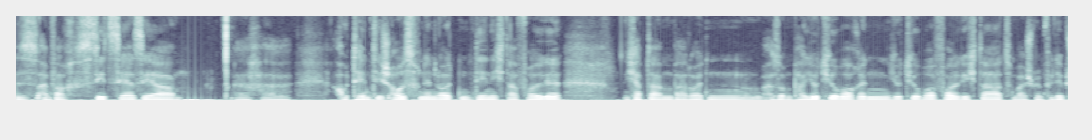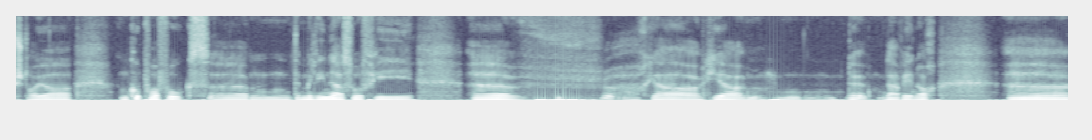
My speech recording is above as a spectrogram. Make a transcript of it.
es einfach sieht sehr, sehr ach, äh, authentisch aus von den Leuten, denen ich da folge. Ich habe da ein paar Leuten, also ein paar YouTuberinnen, YouTuber folge ich da, zum Beispiel Philipp Steuer, ein Kupferfuchs, der Melina Sophie, äh, ach ja, hier, ne, na, wie noch, äh,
